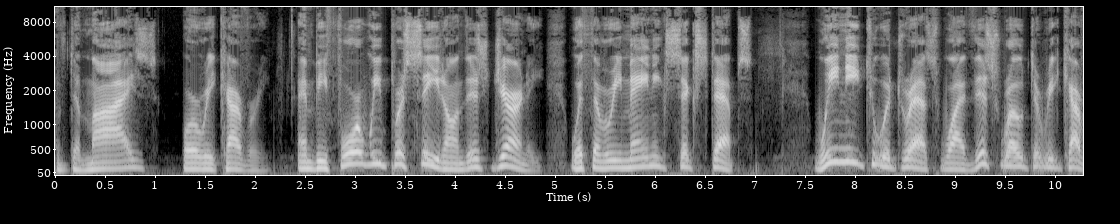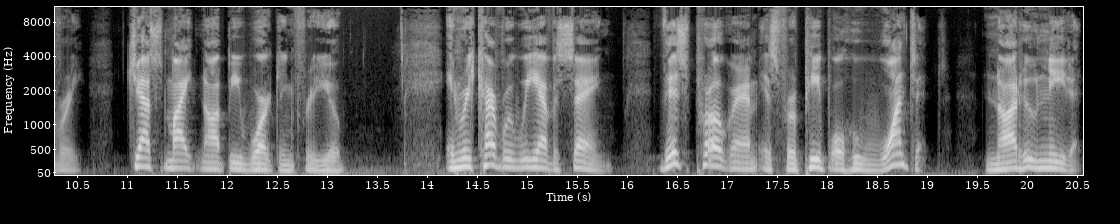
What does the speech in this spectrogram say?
of demise or recovery. And before we proceed on this journey with the remaining six steps, we need to address why this road to recovery just might not be working for you. In recovery, we have a saying this program is for people who want it, not who need it.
